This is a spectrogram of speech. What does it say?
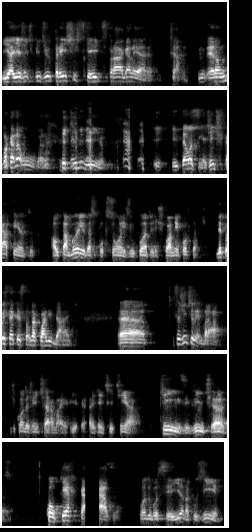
E aí a gente pediu três cheesecakes para a galera. Era um para cada um, era pequenininho. E, então, assim, a gente ficar atento ao tamanho das porções e o quanto a gente come é importante. Depois tem a questão da qualidade. É, se a gente lembrar de quando a gente era mais, a gente tinha 15, 20 anos, qualquer casa, quando você ia na cozinha,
